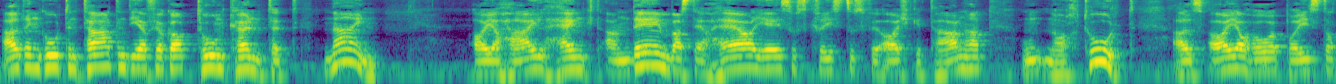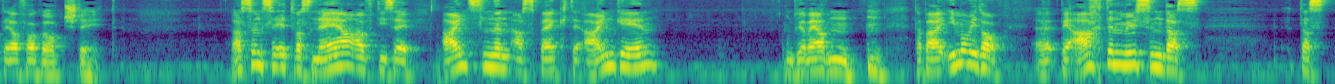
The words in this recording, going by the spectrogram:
all den guten Taten, die ihr für Gott tun könntet. Nein, euer Heil hängt an dem, was der Herr Jesus Christus für euch getan hat und noch tut, als euer hoher Priester, der vor Gott steht. Lass uns etwas näher auf diese einzelnen Aspekte eingehen und wir werden dabei immer wieder äh, beachten müssen, dass, dass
